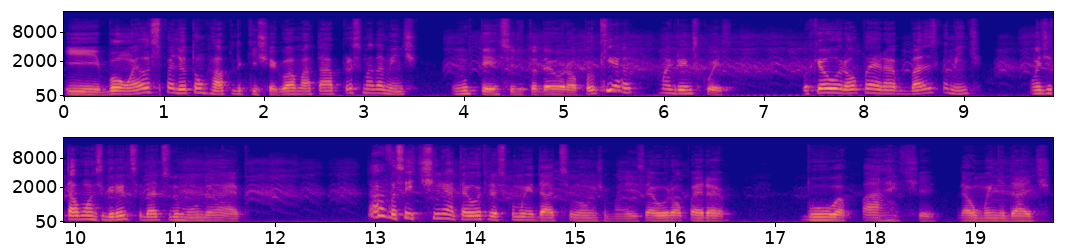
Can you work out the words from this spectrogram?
E, bom, ela espalhou tão rápido que chegou a matar aproximadamente um terço de toda a Europa, o que é uma grande coisa. Porque a Europa era basicamente onde estavam as grandes cidades do mundo na época. Tá, você tinha até outras comunidades longe, mas a Europa era boa parte da humanidade.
